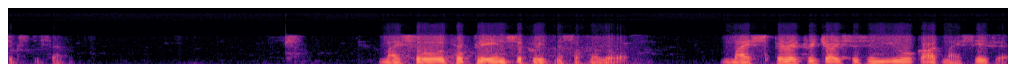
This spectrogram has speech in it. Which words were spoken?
67. My soul proclaims the greatness of the Lord. My spirit rejoices in you, O God, my Savior,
